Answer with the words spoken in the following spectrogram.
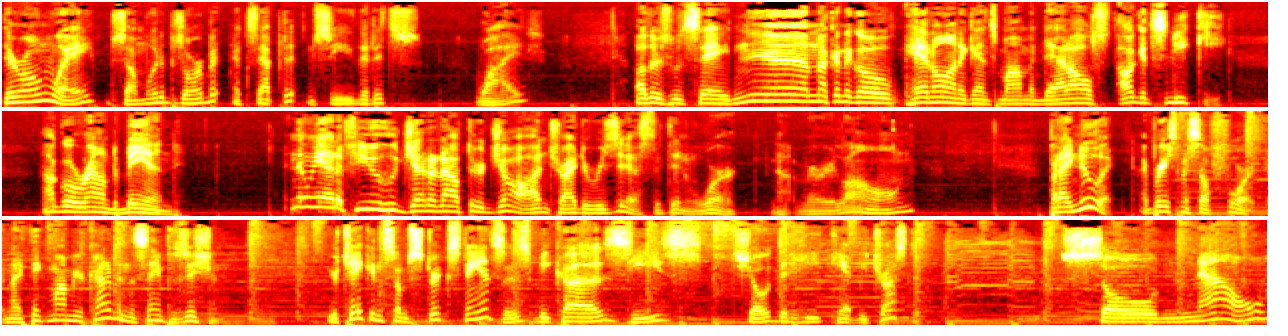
their own way, some would absorb it, accept it, and see that it's wise. Others would say, nah, I'm not going to go head on against mom and dad. I'll, I'll get sneaky. I'll go around the bend. And then we had a few who jetted out their jaw and tried to resist. It didn't work. Not very long. But I knew it. I braced myself for it. And I think, Mom, you're kind of in the same position. You're taking some strict stances because he's showed that he can't be trusted. So now,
